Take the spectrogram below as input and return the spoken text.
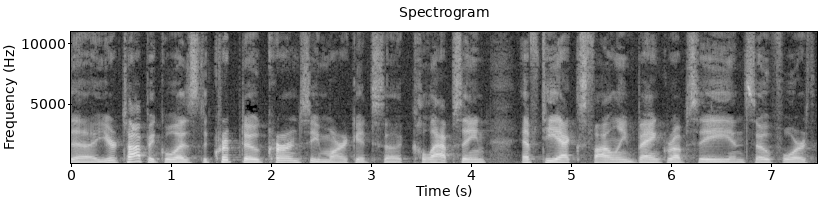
uh, your topic was the cryptocurrency markets uh, collapsing, FTX filing bankruptcy, and so forth.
